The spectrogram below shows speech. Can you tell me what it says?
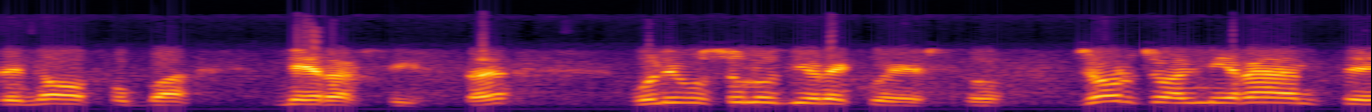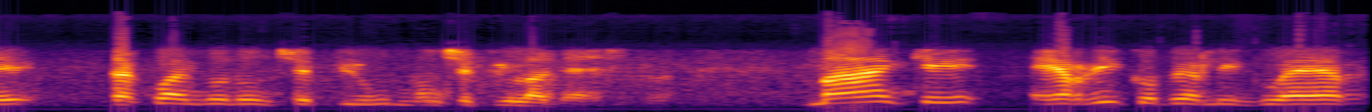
xenofoba né razzista, volevo solo dire questo. Giorgio Almirante da quando non c'è più, non c'è più la destra, ma anche Enrico Berlinguer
